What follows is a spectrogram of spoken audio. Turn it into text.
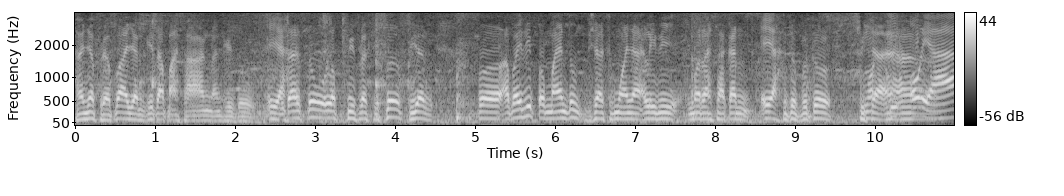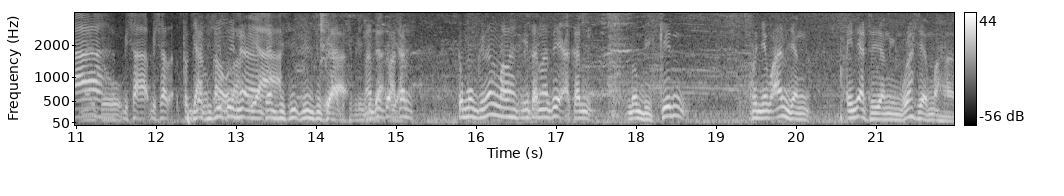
hanya berapa yang kita pasang dan gitu. Iya. Kita itu lebih fleksibel biar pe- apa ini pemain tuh bisa semuanya lini merasakan Iya. betul-betul bisa Semua- oh eh, ya, nah itu. bisa bisa Ya, terjangkau. disiplin lah. ya, Ya. dan disiplin juga. Ya, disiplin nanti juga, itu ya. akan kemungkinan malah kita nanti akan membuat penyewaan yang ini ada yang murah ada yang mahal.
